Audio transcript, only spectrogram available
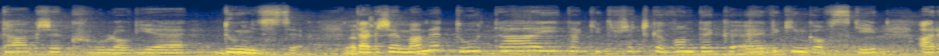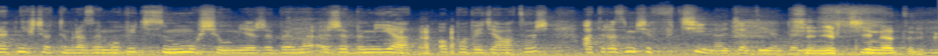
także królowie duńscy. Także mamy tutaj taki troszeczkę wątek e, wikingowski. Arek nie chciał tym razem mówić, zmusił mnie, żebym, żebym ja opowiedziała coś, a teraz mi się wcina dziad jeden. Się nie wcina tylko.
